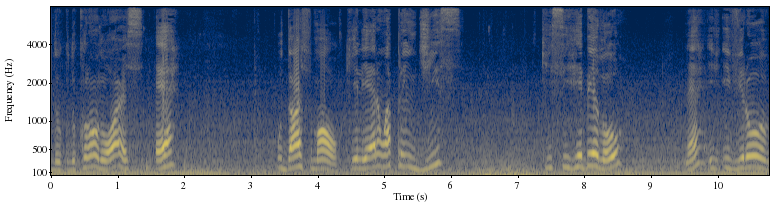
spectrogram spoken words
do, do Clone Wars é o Darth Maul, que ele era um aprendiz que se rebelou, né, e, e virou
